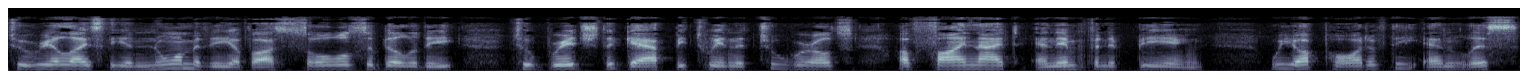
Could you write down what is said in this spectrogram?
to realize the enormity of our soul's ability to bridge the gap between the two worlds of finite and infinite being. We are part of the endless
